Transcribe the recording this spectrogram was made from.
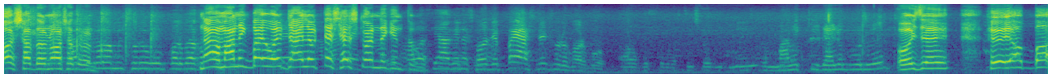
অসাধারণ অসাধারণ। আমি শুরু করব না মানিক ভাই ওই ডায়লগটা শেষ করেন না কিন্তু। আগে না সজীব ভাই আসলে শুরু করব মানিক কি ডায়লগ বলবে ওই যে হে আব্বা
